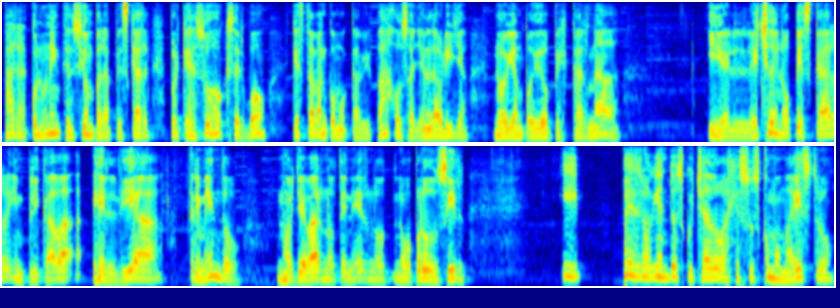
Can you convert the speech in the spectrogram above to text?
para, con una intención para pescar, porque Jesús observó que estaban como cabizbajos allá en la orilla, no habían podido pescar nada. Y el hecho de no pescar implicaba el día tremendo, no llevar, no tener, no, no producir. Y Pedro, habiendo escuchado a Jesús como maestro,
